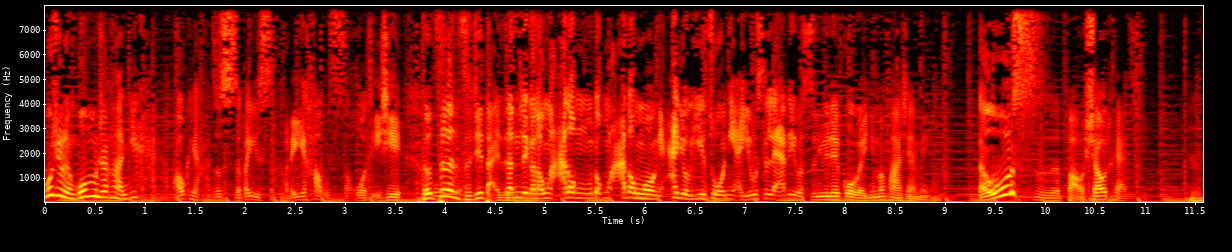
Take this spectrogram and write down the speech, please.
我觉得我们这儿哈，你看，包括啥子四北四铺的好是和这些，都只能自己带人。整这个咚啊咚咚啊咚哦，按又一桌，你看又是男的又是女的，各位你们发现没有？都是报小团体。嗯。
